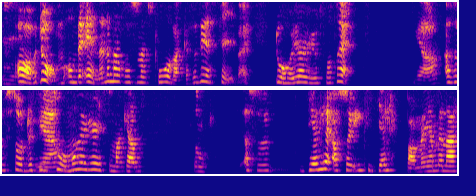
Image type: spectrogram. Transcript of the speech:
Mm. Av dem, om det är en enda människa som ens påverkas av det jag skriver, då har jag ju gjort något rätt. Ja. Alltså förstår du, det finns Ja. så många grejer som man kan, Som, alltså, hjäl- alltså inte hjälpa men jag menar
